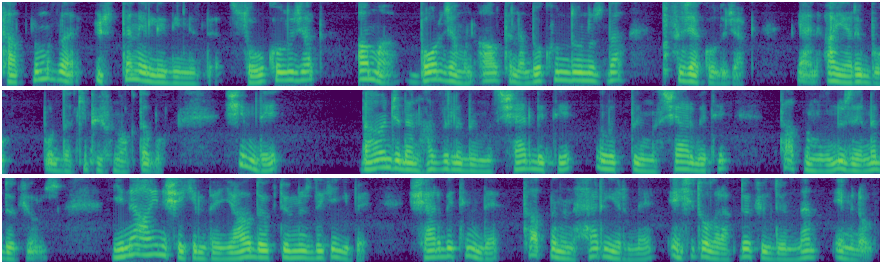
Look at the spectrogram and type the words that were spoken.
Tatlımıza üstten ellediğinizde soğuk olacak ama borcamın altına dokunduğunuzda sıcak olacak. Yani ayarı bu. Buradaki püf nokta bu. Şimdi daha önceden hazırladığımız şerbeti, ılıttığımız şerbeti tatlımızın üzerine döküyoruz. Yine aynı şekilde yağ döktüğümüzdeki gibi şerbetin de tatlının her yerine eşit olarak döküldüğünden emin olun.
